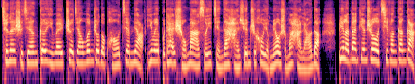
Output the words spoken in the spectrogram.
前段时间跟一位浙江温州的朋友见面，因为不太熟嘛，所以简单寒暄之后也没有什么好聊的。憋了半天之后，气氛尴尬，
